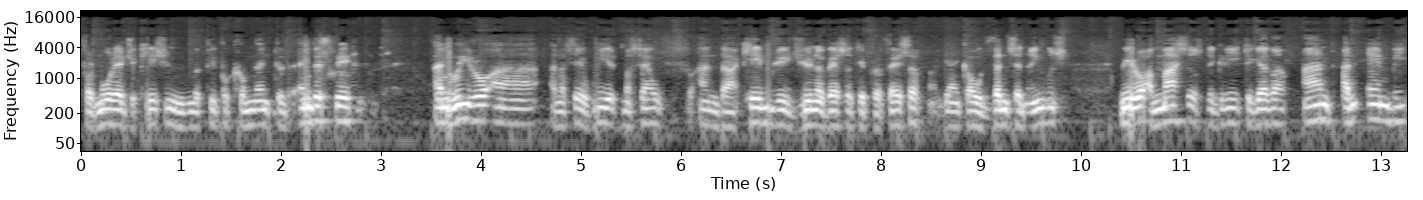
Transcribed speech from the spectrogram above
for more education with people coming into the industry. And we wrote, a, and I say we, myself and a Cambridge University professor, a guy called Vincent English. We wrote a master's degree together and an MBA,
